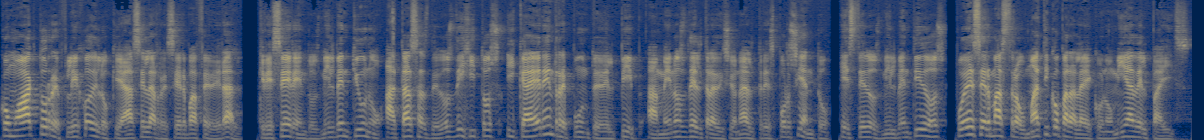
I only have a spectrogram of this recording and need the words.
como acto reflejo de lo que hace la Reserva Federal crecer en 2021 a tasas de dos dígitos y caer en repunte del PIB a menos del tradicional 3% este 2022 puede ser más traumático para la economía del país.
